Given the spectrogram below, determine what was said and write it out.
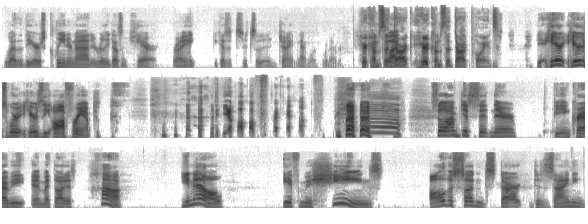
whether the air is clean or not, it really doesn't care, right? Because it's it's a giant network, whatever. Here comes the But- dark. Here comes the dark point. Here here's where here's the off ramp. the off. So I'm just sitting there being crabby, and my thought is, huh, you know, if machines all of a sudden start designing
